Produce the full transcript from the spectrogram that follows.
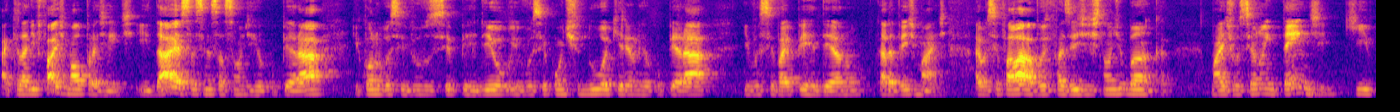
aquilo ali faz mal pra gente e dá essa sensação de recuperar e quando você viu você perdeu e você continua querendo recuperar e você vai perdendo cada vez mais. Aí você fala, ah, vou fazer gestão de banca, mas você não entende que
